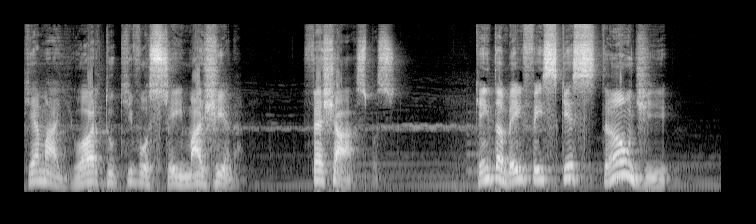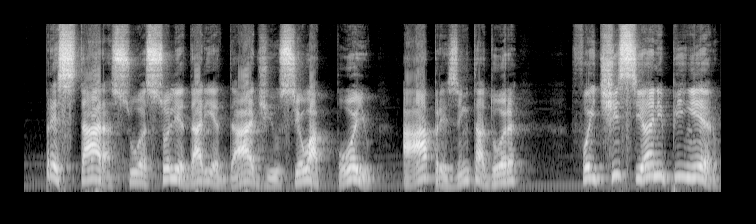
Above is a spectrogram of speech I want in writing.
que é maior do que você imagina. Fecha aspas. Quem também fez questão de prestar a sua solidariedade e o seu apoio à apresentadora foi Ticiane Pinheiro,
